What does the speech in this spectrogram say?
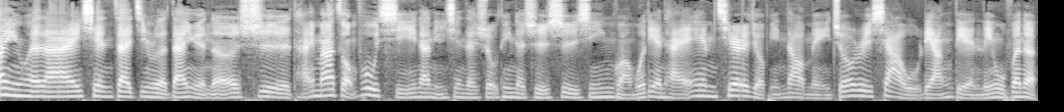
欢迎回来，现在进入的单元呢是台马总复习。那您现在收听的是世新广播电台 AM 七二九频道，每周日下午两点零五分的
